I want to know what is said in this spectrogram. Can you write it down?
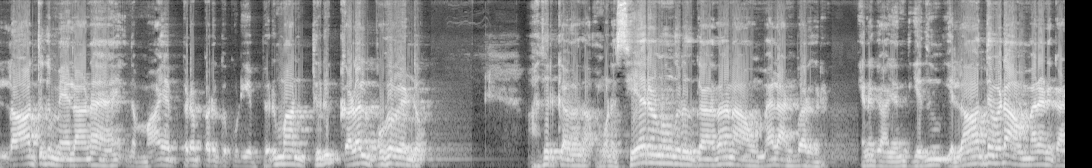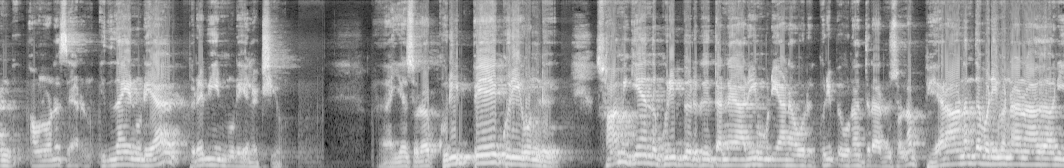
எல்லாத்துக்கும் மேலான இந்த மாய பிறப்ப இருக்கக்கூடிய பெருமான் திருக்கடல் புக வேண்டும். அதற்காக தான் அவனை சேரணுங்கிறதுக்காக தான் நான் அவன் மேலே அன்பாக இருக்கிறேன். எனக்கு எந்த எதுவும் எல்லாத்த விட அவன் மேலே எனக்கு அன்பு. அவனோட சேரணும். இதுதான் என்னுடைய பிறவியினுடைய லட்சியம். ஐயா சொல்கிற குறிப்பே குறி கொண்டு. சுவாமிக்கு ஏன் அந்த குறிப்பு இருக்குது தன்னை அறியும்படியான ஒரு குறிப்பை உணர்த்துறாருன்னு சொன்னால் பேரானந்த வடிவனானாக நீ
